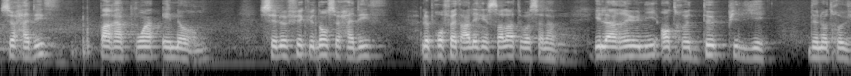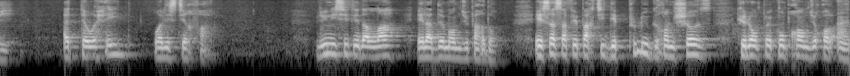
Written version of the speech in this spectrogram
ce hadith par un point énorme. C'est le fait que dans ce hadith, le prophète alayhi salatu il a réuni entre deux piliers de notre vie, at-tawhid wa l'istighfar L'unicité d'Allah et la demande du pardon. Et ça, ça fait partie des plus grandes choses que l'on peut comprendre du Coran.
